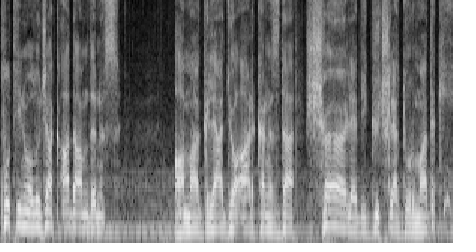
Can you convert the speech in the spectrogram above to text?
Putin olacak adamdınız. Ama Gladio arkanızda şöyle bir güçle durmadı ki.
